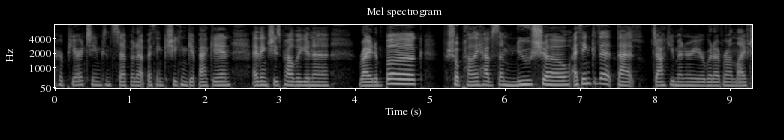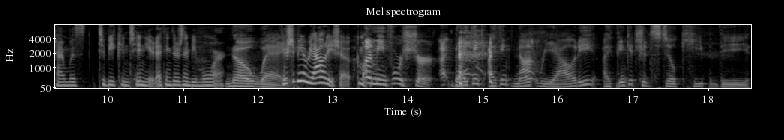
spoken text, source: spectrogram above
her PR team can step it up. I think she can get back in. I think she's probably gonna write a book. She'll probably have some new show. I think that that documentary or whatever on Lifetime was to be continued. I think there's gonna be more. No way. There should be a reality show. Come on. I mean, for sure. I, but I think I think not reality. I think it should still keep the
